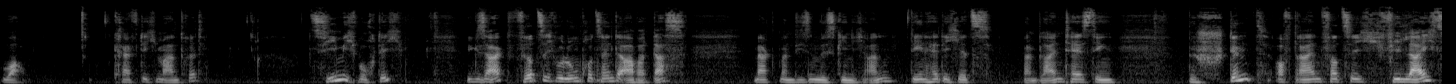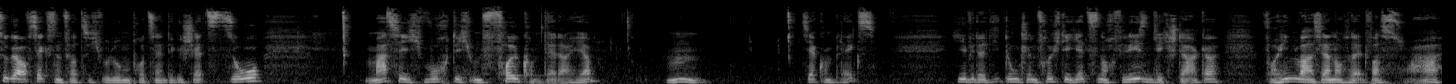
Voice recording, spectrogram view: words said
Wow. Kräftig im Antritt. Ziemlich wuchtig. Wie gesagt, 40 Volumenprozente, aber das merkt man diesem Whisky nicht an. Den hätte ich jetzt beim Blind Tasting bestimmt auf 43, vielleicht sogar auf 46 Volumenprozente geschätzt. So massig, wuchtig und voll kommt der daher. Hm. Sehr komplex. Hier wieder die dunklen Früchte, jetzt noch wesentlich stärker. Vorhin war es ja noch so etwas, ah,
